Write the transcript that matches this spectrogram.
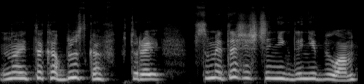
No i taka bluzka, w której w sumie też jeszcze nigdy nie byłam.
